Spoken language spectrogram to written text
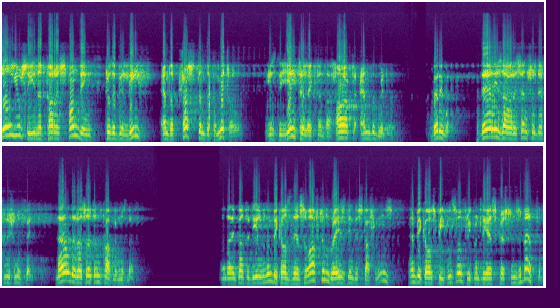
So you see that corresponding to the belief and the trust and the committal is the intellect and the heart and the will. Very well. There is our essential definition of faith. Now there are certain problems left. And I've got to deal with them because they're so often raised in discussions and because people so frequently ask questions about them.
